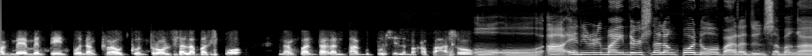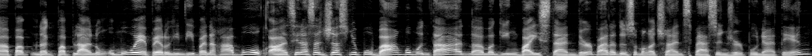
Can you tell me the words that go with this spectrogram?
pag-maintain po ng crowd control sa labas po ng pantalan bago po sila makapasok. Oo. Ah, any reminders na lang po no para dun sa mga pa- nagpaplanong umuwi pero hindi pa nakabook. Ah, sinasuggest nyo po ba ang pumunta at ah, maging bystander para dun sa mga trans passenger po natin?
